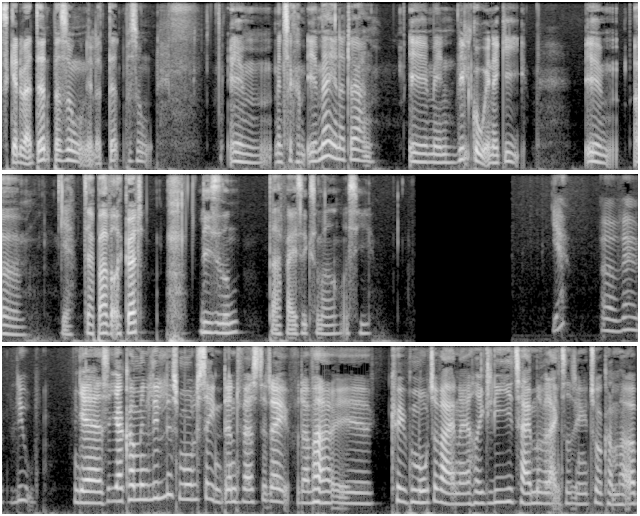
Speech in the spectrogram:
skal det være den person eller den person? Øhm, men så kom Emma ind ad døren øh, med en vild god energi. Øhm, og ja, det har bare været godt lige siden. Der er faktisk ikke så meget at sige. Ja, og hvad liv? Ja, altså jeg kom en lille smule sent den første dag, for der var øh, kø på motorvejen, og jeg havde ikke lige timet, hvor lang tid det egentlig tog at komme herop.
